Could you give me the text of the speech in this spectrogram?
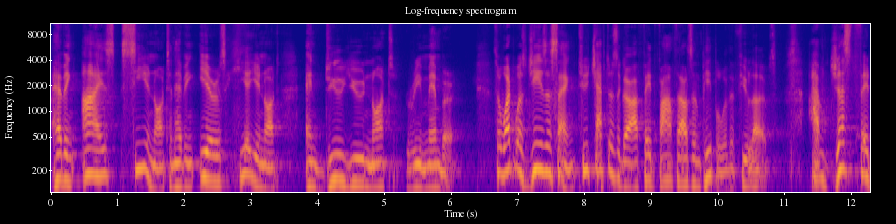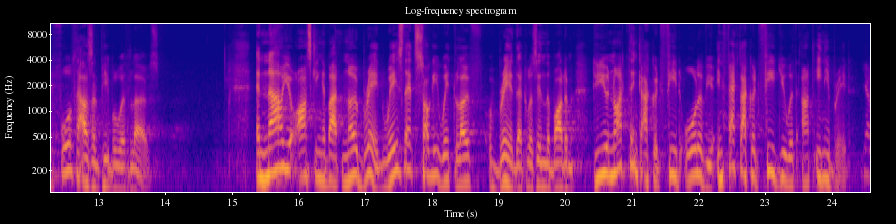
Having eyes, see you not, and having ears, hear you not, and do you not remember? So, what was Jesus saying? Two chapters ago, I fed 5,000 people with a few loaves. I've just fed 4,000 people with loaves. And now you're asking about no bread. Where's that soggy, wet loaf of bread that was in the bottom? Do you not think I could feed all of you? In fact, I could feed you without any bread. Yeah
